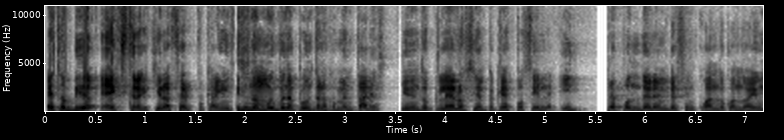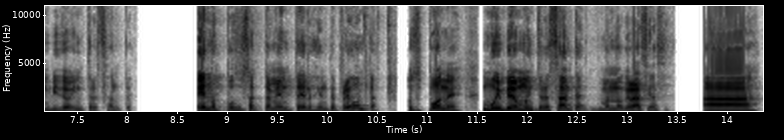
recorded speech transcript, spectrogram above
Este es un video extra que quiero hacer porque alguien hizo una muy buena pregunta en los comentarios. Yo intento leerlo siempre que es posible y responder en vez en cuando cuando hay un video interesante. Él nos puso exactamente la siguiente pregunta. Nos pone, muy video muy interesante, le mando gracias a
